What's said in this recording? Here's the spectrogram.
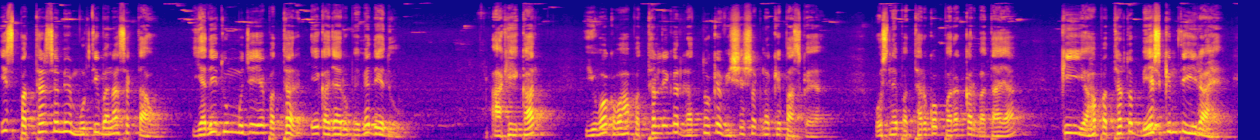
इस पत्थर से मैं मूर्ति बना सकता हूँ, यदि तुम मुझे यह पत्थर एक हज़ार रुपये में दे दो। आखिरकार, युवक वह पत्थर लेकर रत्नों के विशेषज्ञ के पास गया। उसने पत्थर को परख कर बताया कि यह पत्थर तो बेशकीमती हीरा है,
